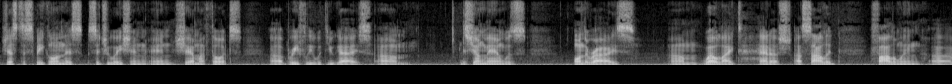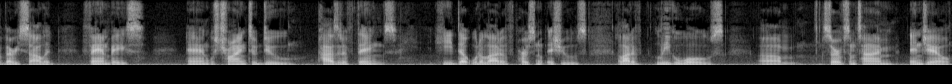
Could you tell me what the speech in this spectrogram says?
just to speak on this situation and share my thoughts uh, briefly with you guys. Um, this young man was on the rise, um, well liked, had a, a solid following, a uh, very solid fan base and was trying to do positive things. He dealt with a lot of personal issues, a lot of legal woes, um, served some time in jail.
